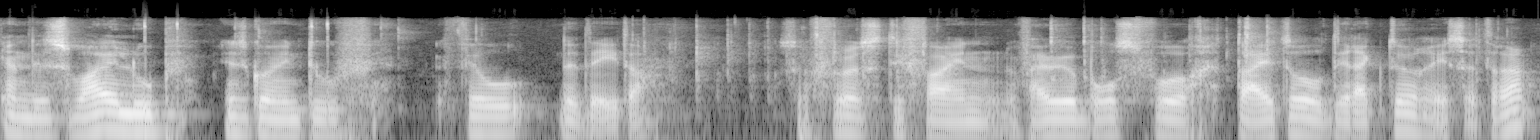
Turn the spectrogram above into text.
And this while loop is going to fill the data. So first define variables for title, director, etc.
